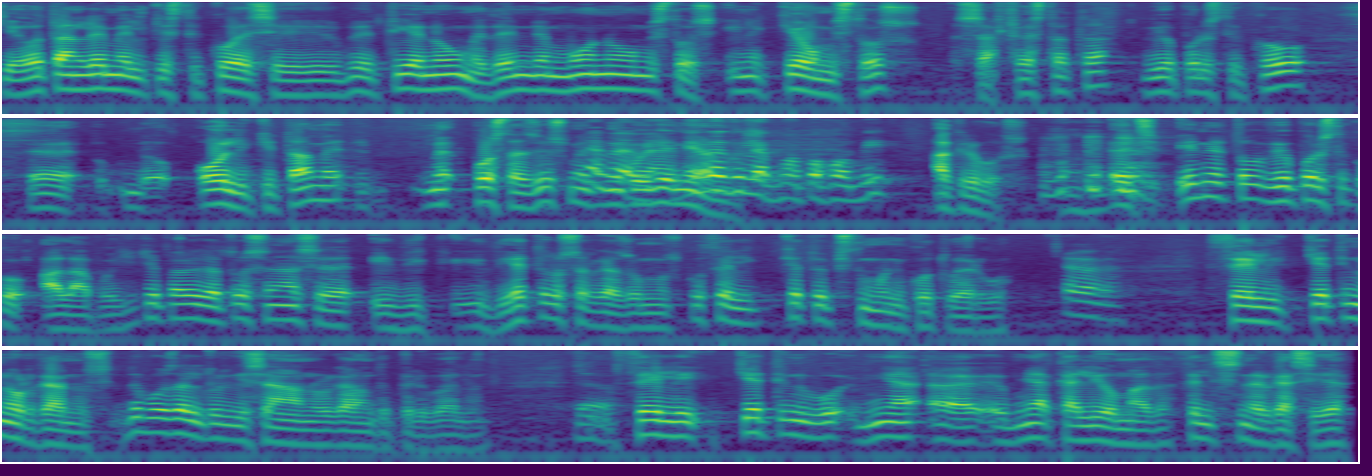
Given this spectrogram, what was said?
Και όταν λέμε ελκυστικό εσύ, τι εννοούμε, δεν είναι μόνο ο μισθός. Είναι και ο μισθός, σαφέστατα, βιοποριστικό. Ε, όλοι κοιτάμε πώς θα ζήσουμε ε, την βέβαια. οικογένειά Δεν δουλεύουμε από χόμπι. Ακριβώς. Έτσι. Είναι το βιοποριστικό. Αλλά από εκεί και πέρα για τόσο ένας ε, ιδιαίτερος εργαζόμενος που θέλει και το επιστημονικό του έργο. Ε, θέλει και την οργάνωση. Δεν μπορείς να λειτουργήσει έναν οργάνωτο περιβάλλον. Θέλει και την, μια, ε, μια καλή ομάδα, θέλει συνεργασία.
